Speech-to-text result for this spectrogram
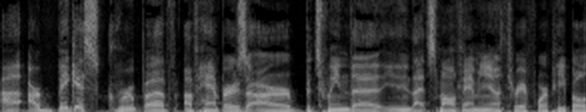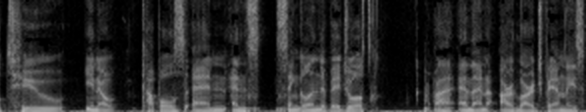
Uh, our biggest group of, of hampers are between the you know, that small family, you know, three or four people to you know couples and and single individuals, uh, and then our large families.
